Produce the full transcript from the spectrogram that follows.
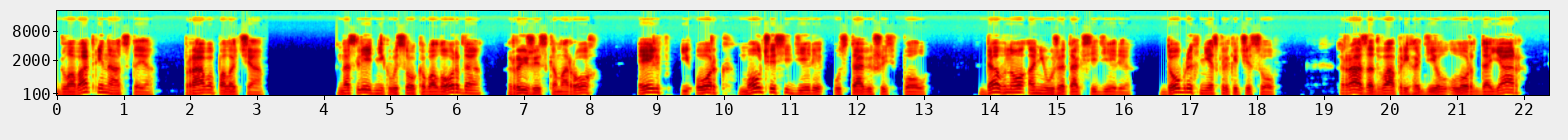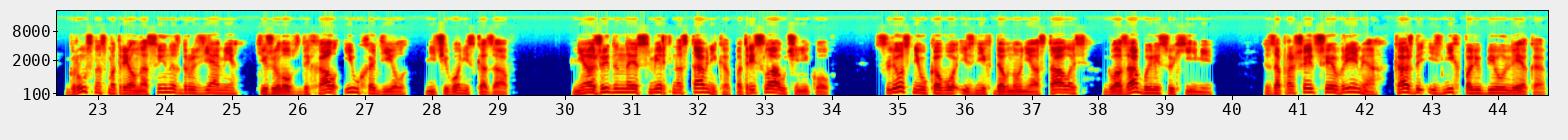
Глава 13. Право палача. Наследник высокого лорда, рыжий скоморох, эльф и орк молча сидели, уставившись в пол. Давно они уже так сидели, добрых несколько часов. Раза два приходил лорд Даяр, грустно смотрел на сына с друзьями, тяжело вздыхал и уходил, ничего не сказав. Неожиданная смерть наставника потрясла учеников. Слез ни у кого из них давно не осталось, глаза были сухими. За прошедшее время каждый из них полюбил Лека.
